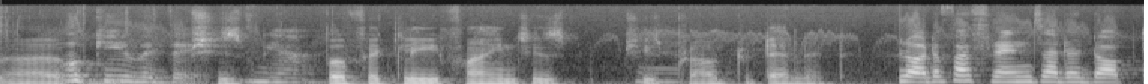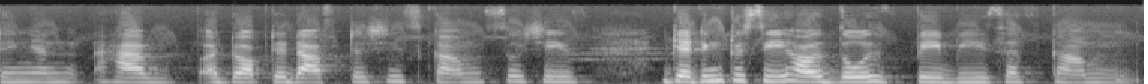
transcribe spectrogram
uh, okay with it. She's yeah. perfectly fine. She's she's yeah. proud to tell it. A lot of our friends are adopting and have adopted after she's come, so she's getting to see how those babies have come.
